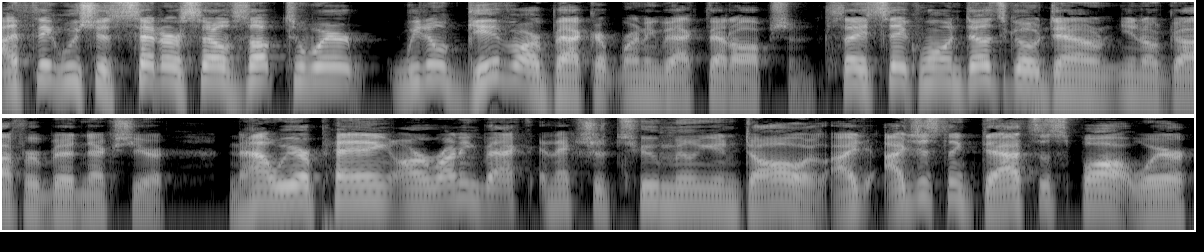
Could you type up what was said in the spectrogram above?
I think we should set ourselves up to where we don't give our backup running back that option. Say Saquon does go down, you know, God forbid next year. Now we are paying our running back an extra two million dollars. I I just think that's a spot where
